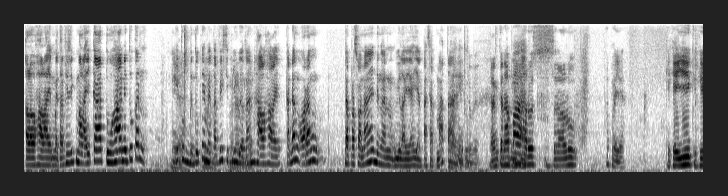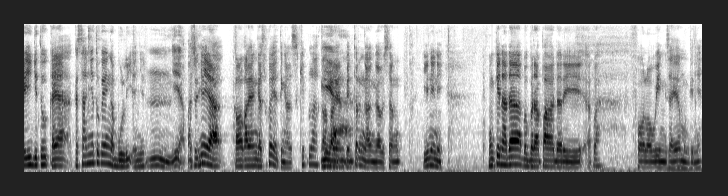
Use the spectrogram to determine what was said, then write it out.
kalau hal-hal yang metafisik malaikat Tuhan itu kan Iya. itu bentuknya Hmm, metafisik benar, juga kan hal-hal kadang orang terpersonanya dengan wilayah yang kasat mata Nah, gitu itu. Dan kenapa harus selalu apa ya? KKI, KKI gitu kayak kesannya tuh kayak ngebully anjir. hmm iya pasti Maksudnya ya kalau kalian nggak suka ya tinggal skip lah. Kalau Iya. kalian pinter nggak nggak usah ini nih. Mungkin ada beberapa dari apa following saya mungkin ya.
